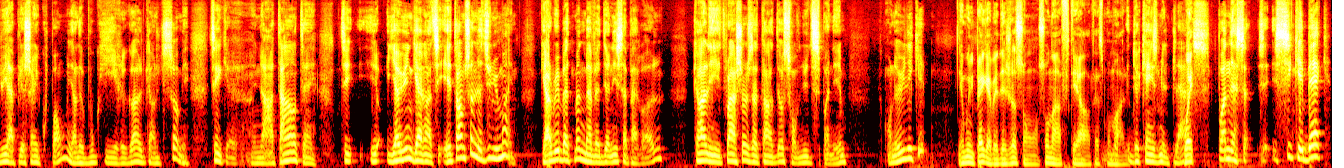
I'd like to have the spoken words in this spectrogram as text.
lui a appelé ça un coupon. Il y en a beaucoup qui rigolent quand je dis ça, mais tu sais, une entente, un- tu sais, il y a eu une garantie. Et Thompson l'a dit lui-même. Gary Bettman m'avait donné sa parole. Quand les Thrashers d'Atlanta sont venus disponibles, on a eu l'équipe Et Winnipeg avait déjà son, son amphithéâtre à ce moment-là. de 15 000 places. Oui. Pas nécessaire- Si Québec,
